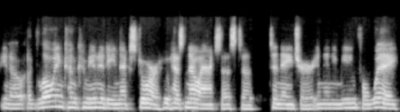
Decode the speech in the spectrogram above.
you know, a low income community next door who has no access to, to nature in any meaningful way.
